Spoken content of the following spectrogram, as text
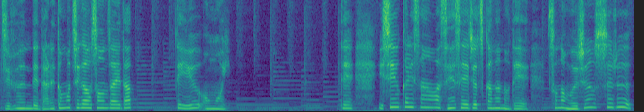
自分で誰とも違う存在だっていう思い。で石ゆかりさんは先生術家なのでその矛盾する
